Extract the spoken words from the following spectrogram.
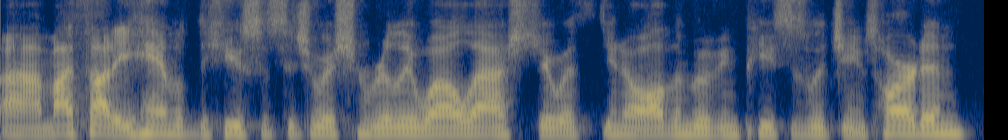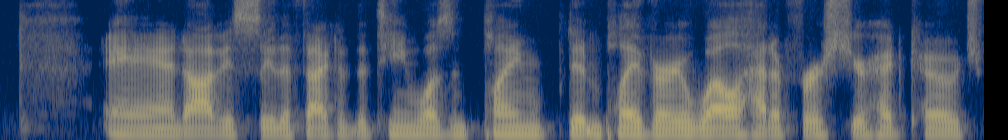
Um, I thought he handled the Houston situation really well last year with, you know, all the moving pieces with James Harden. And obviously the fact that the team wasn't playing, didn't play very well, had a first year head coach,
